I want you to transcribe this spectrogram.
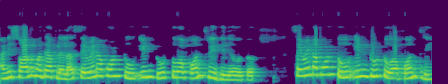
आणि सॉल्वमध्ये आपल्याला seven upon two into two upon three दिले होतं. Seven upon two into two upon three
